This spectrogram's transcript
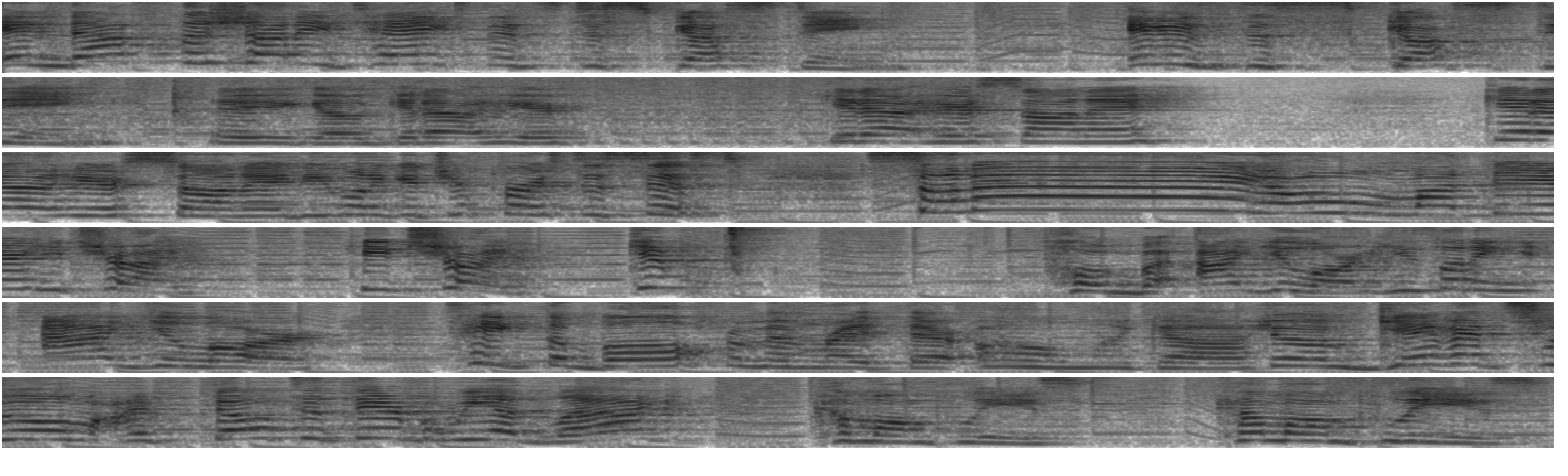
and that's the shot he takes, it's disgusting. It is disgusting. There you go, get out here. Get out here, Sane. Get out here, Sane. Do you want to get your first assist? Sane! Oh, my dear, he tried. He tried. Get Pogba, Aguilar. He's letting Aguilar take the ball from him right there. Oh my gosh. Give it to him. I felt it there, but we had lag. Come on, please. Come on, please.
